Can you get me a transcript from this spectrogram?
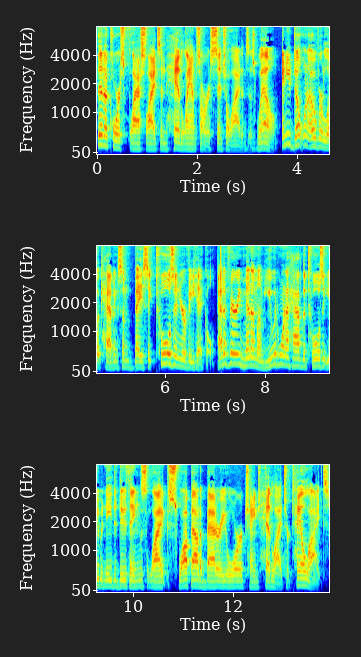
Then, of course, flashlights and headlamps are essential items as well. And you don't want to overlook having some basic tools in your vehicle. At a very minimum, you would want to have the tools that you would need to do things like swap out a battery or change headlights or tail lights.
